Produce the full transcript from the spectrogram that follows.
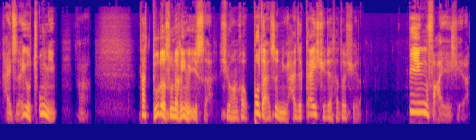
孩子，又聪明啊。她读的书呢很有意思啊。徐皇后不但是女孩子该学的，她都学了。兵法也学了，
